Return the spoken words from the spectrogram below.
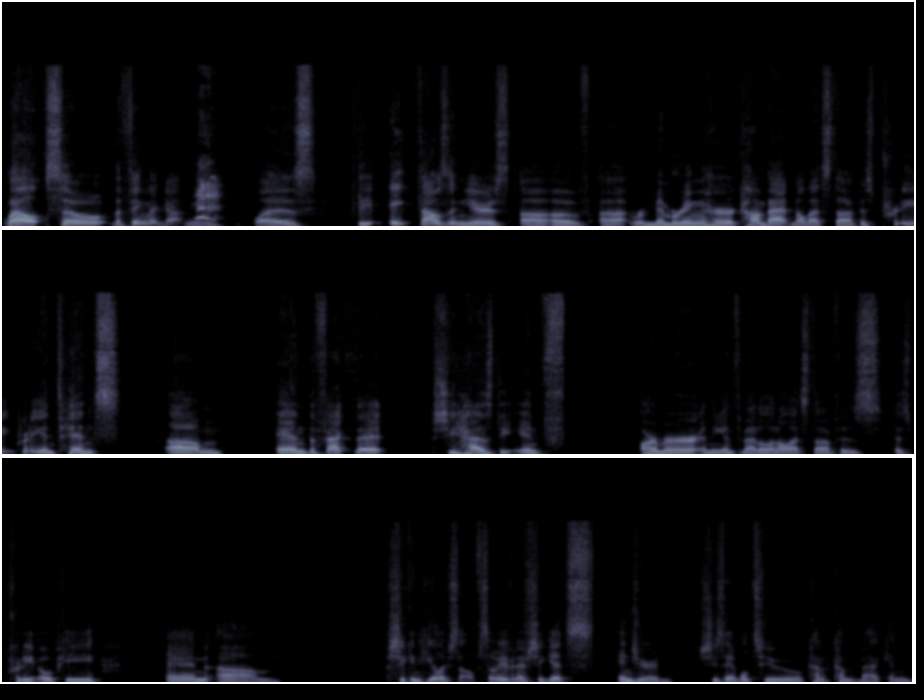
Well, so the thing that got me was the 8,000 years of uh, remembering her combat and all that stuff is pretty, pretty intense. Um, and the fact that she has the nth armor and the nth metal and all that stuff is, is pretty OP. And um, she can heal herself. So even if she gets injured, she's able to kind of come back and,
